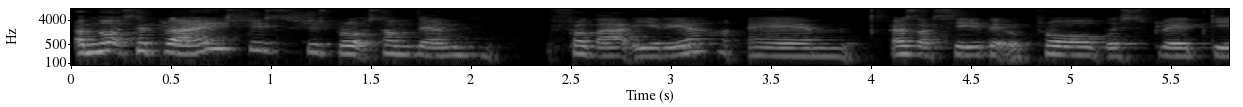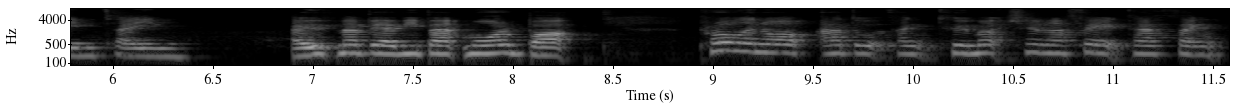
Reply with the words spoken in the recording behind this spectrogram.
I'm not surprised she's she's brought somebody in for that area. Um, as I said, it would probably spread game time out maybe a wee bit more, but probably not. I don't think too much in effect. I think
